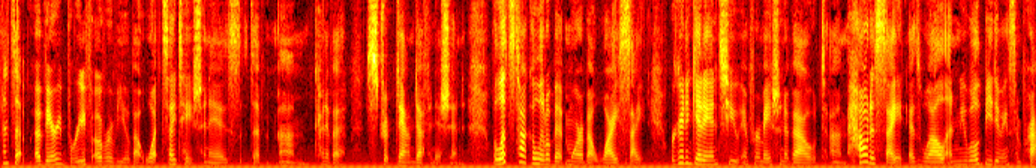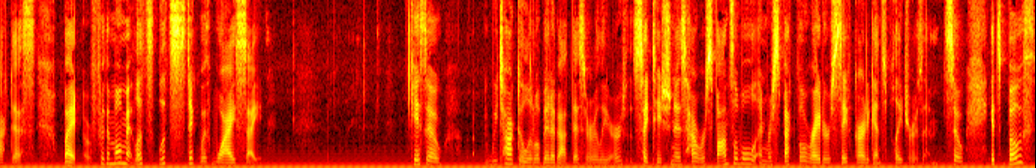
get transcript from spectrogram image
that's a, a very brief overview about what citation is. It's a um, kind of a stripped down definition. But let's talk a little bit more about why cite. We're going to get into information about um, how to cite as well, and we will be doing some practice. But for the moment, let's let's stick with why cite. Okay, so we talked a little bit about this earlier. Citation is how responsible and respectful writers safeguard against plagiarism. So it's both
